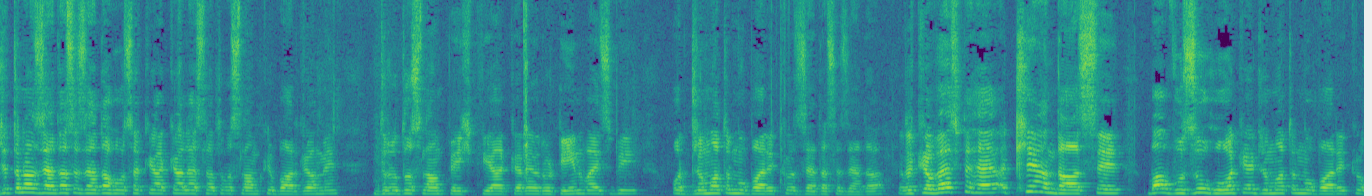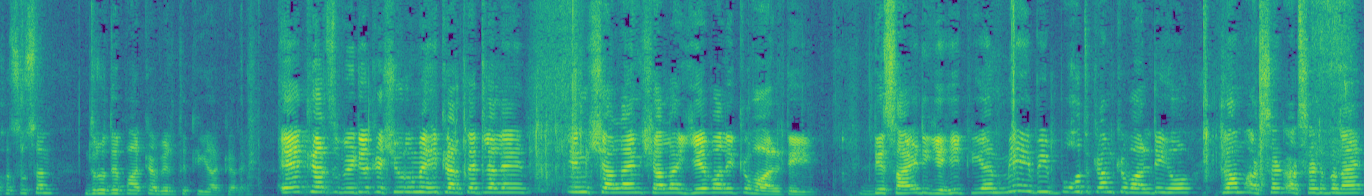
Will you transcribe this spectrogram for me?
जितना ज़्यादा से ज़्यादा हो सके आकाम के बारगाह में दरुदोसलाम पेश किया करें रूटीन वाइज भी, और जुमातुल मुबारक को ज़्यादा से ज़्यादा रिक्वेस्ट है, अच्छे अंदाज से बावजू हो के जुमातुल मुबारक को खसूस दरुद पाक का विरत किया करें। एक अर्ज़ वीडियो के शुरू में ही करते चलें। इनशाला इनशाला ये वाली क्वालिटी डिसाइड यही किया। मे भी बहुत कम क्वालिटी हो, जो हम अड़सठ अड़सठ बनाए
